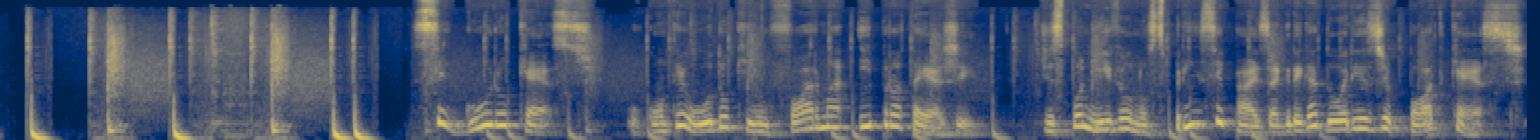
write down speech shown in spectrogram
Seguro Cast o conteúdo que informa e protege. Disponível nos principais agregadores de podcast.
